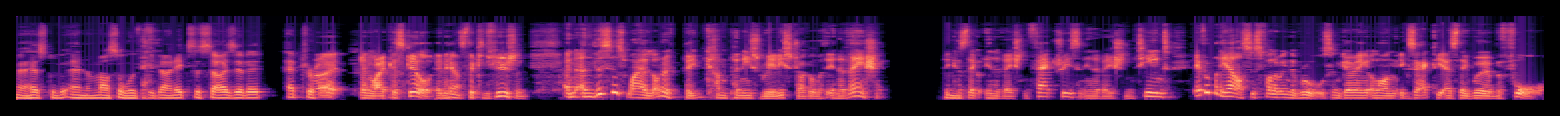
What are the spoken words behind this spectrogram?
It has to be, and a muscle if you don't exercise it, it atrophies. Right. And like a skill, and Yeah. the confusion. And and this is why a lot of big companies really struggle with innovation. Hmm. Because they've got innovation factories and innovation teams. Everybody else is following the rules and going along exactly as they were before.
